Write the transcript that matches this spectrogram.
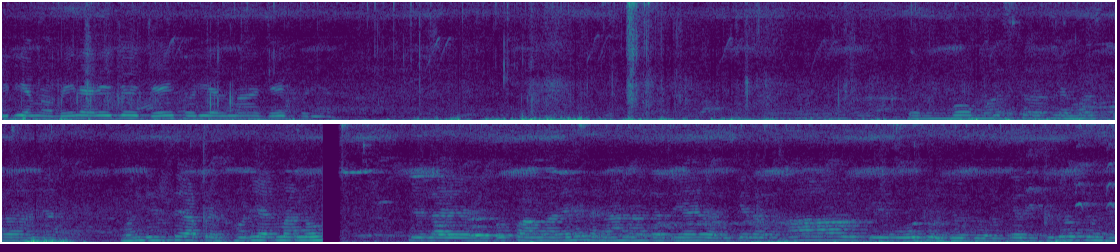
વિડીયોમાં બેના રહેજો. જય ખોડિયાલમાં જય ખોડિયાલ. બહુ મસ્ત એટલે મસ્ત મંદિર છે આપણે ખોડિયાલમાંનું. પેલા પપ્પા અમારે ને નાના હતા તે આવ્યા તો કહેતા હાવ તે ઓટો જોતો ત્યારે કીધો હતું ને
